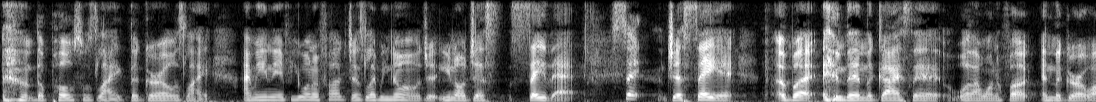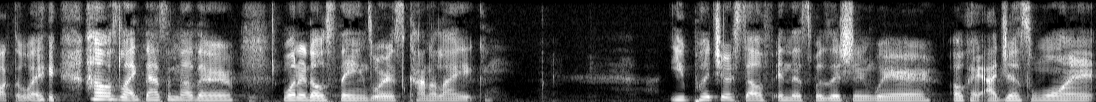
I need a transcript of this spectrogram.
the post was like, the girl was like, I mean, if you want to fuck, just let me know. Just, you know, just say that. say Just say it. Uh, But, and then the guy said, well, I want to fuck. And the girl walked away. I was like, that's another one of those things where it's kind of like, you put yourself in this position where okay i just want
